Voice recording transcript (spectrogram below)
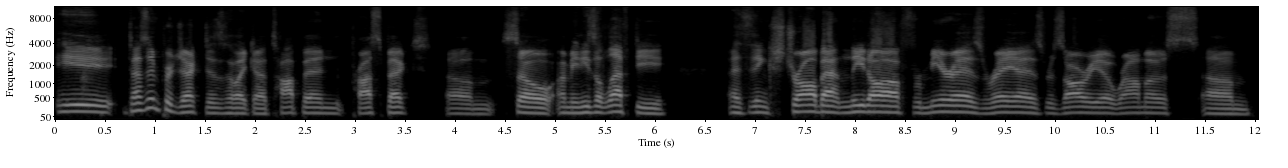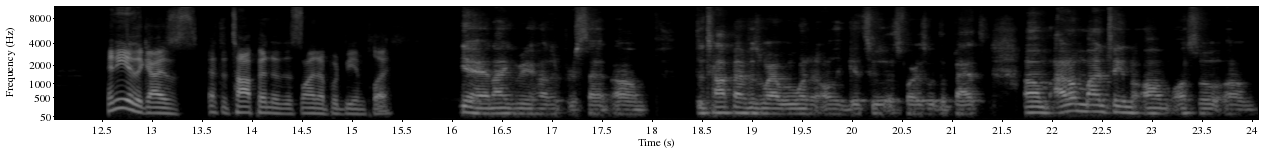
he doesn't project as like a top end prospect. Um, so I mean, he's a lefty. I think Strawbat and leadoff, Ramirez, Reyes, Rosario, Ramos, um, any of the guys at the top end of this lineup would be in play. Yeah, and I agree 100%. Um, the top half is where I would want to only get to as far as with the bats. Um, I don't mind taking um also um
